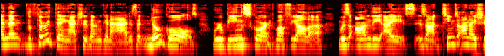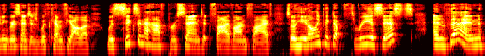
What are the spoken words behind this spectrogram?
And then the third thing actually that I'm going to add is that no goals were being scored while Fiala was on the ice. Is on teams on ice shooting percentage with Kevin Fiala was six and a half percent at five on five. So he had only picked up three assists. And then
